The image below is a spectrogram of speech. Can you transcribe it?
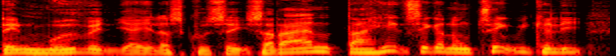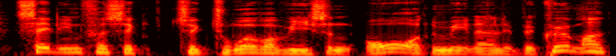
den modvind, jeg ellers kunne se. Så der er, en, der er helt sikkert nogle ting, vi kan lide, selv inden for sektorer, hvor vi sådan overordnet mener er lidt bekymret,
